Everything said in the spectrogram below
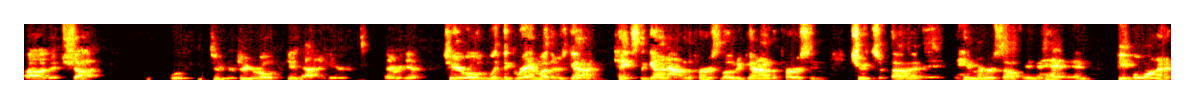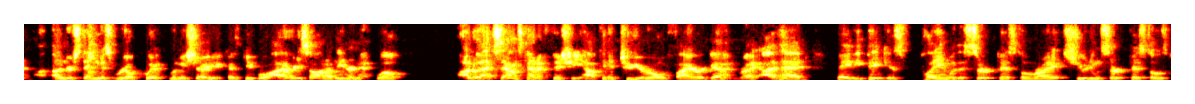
uh, that shot, whoop, two, year old, get out of here. There we go. Two year old with the grandmother's gun takes the gun out of the purse, loaded gun out of the purse, and shoots uh, him or herself in the head. And people want to understand this real quick. Let me show you because people, I already saw it on the internet. Well, I know that sounds kind of fishy. How can a two year old fire a gun, right? I've had Baby Pincus playing with a SIRT pistol, right? Shooting SIRT pistols.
